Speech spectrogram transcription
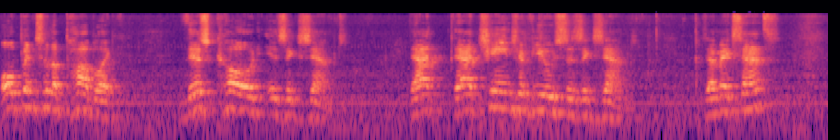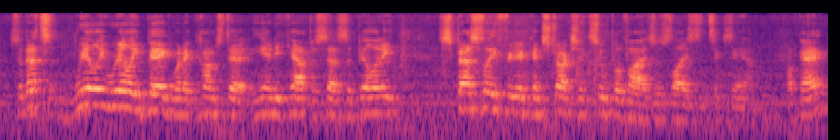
open to the public, this code is exempt. That, that change of use is exempt. Does that make sense? So that's really, really big when it comes to handicap accessibility, especially for your construction supervisor's license exam, okay?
